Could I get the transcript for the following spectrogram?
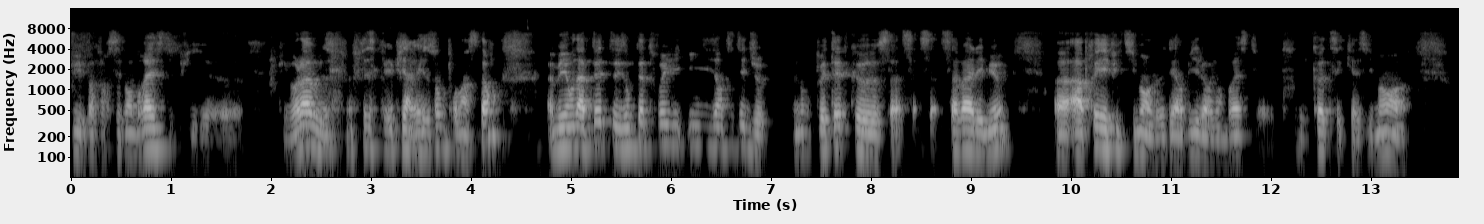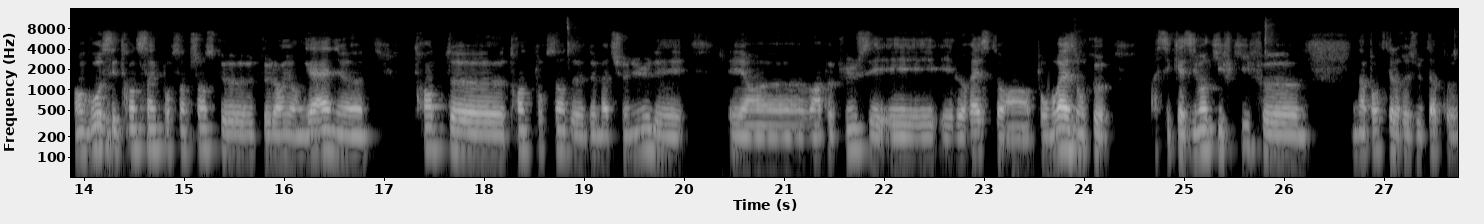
je ne suis pas forcément Brest, et puis, euh, voilà, vous, avez bien raison pour l'instant. Mais on a peut-être, ils ont peut-être trouvé une identité de jeu. Donc peut-être que ça, va aller mieux. Euh, après, effectivement, le derby Lorient-Brest, euh, les codes, c'est quasiment. euh, en gros, c'est 35% de chances que, Lorient gagne, euh, 30, euh, 30% de, de matchs nuls et, un, peu plus, et, le reste pour Brest. Donc euh, bah, c'est quasiment kiff-kiff. euh, N'importe quel résultat peut,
